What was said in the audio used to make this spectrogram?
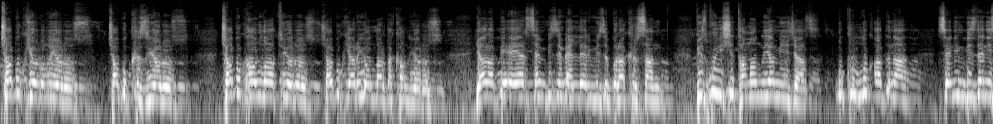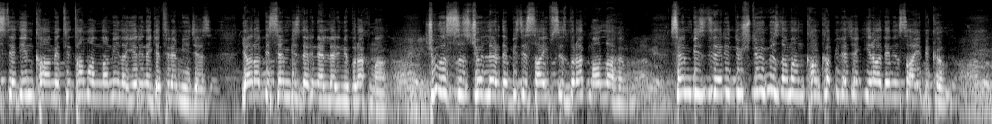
Çabuk yoruluyoruz, çabuk kızıyoruz. Çabuk havlu atıyoruz, çabuk yarı yollarda kalıyoruz. Ya Rabbi eğer sen bizim ellerimizi bırakırsan biz bu işi tamamlayamayacağız. Bu kulluk adına senin bizden istediğin kâmeti tam anlamıyla yerine getiremeyeceğiz. Ya Rabbi sen bizlerin ellerini bırakma. Şu ıssız çöllerde bizi sahipsiz bırakma Allah'ım. Sen bizleri düştüğümüz zaman kalkabilecek iradenin sahibi kıl.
